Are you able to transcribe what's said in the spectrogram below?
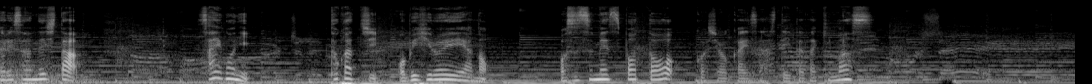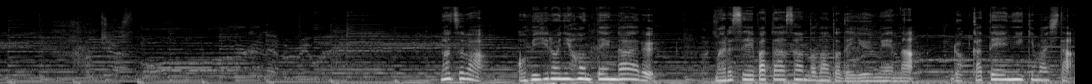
疲れさんでした。最後に十勝帯広エリアのおすすめスポットをご紹介させていただきます。まずは帯広に本店があるマルセイバターサンドなどで有名な六花亭に行きました。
